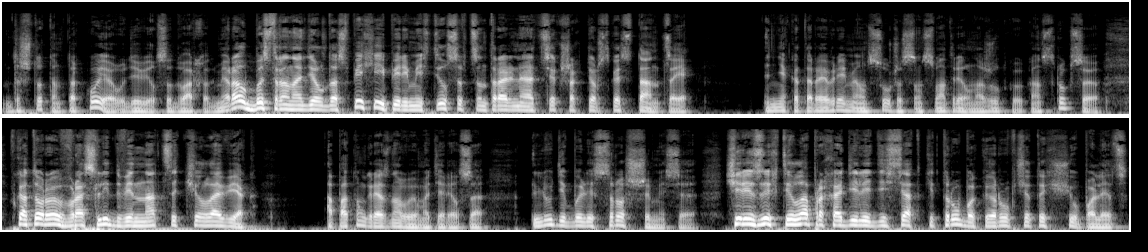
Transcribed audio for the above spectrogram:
«Да что там такое?» — удивился Дварх-адмирал, быстро надел доспехи и переместился в центральный отсек шахтерской станции. Некоторое время он с ужасом смотрел на жуткую конструкцию, в которую вросли двенадцать человек, а потом грязно выматерился. Люди были сросшимися. Через их тела проходили десятки трубок и рубчатых щупалец.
